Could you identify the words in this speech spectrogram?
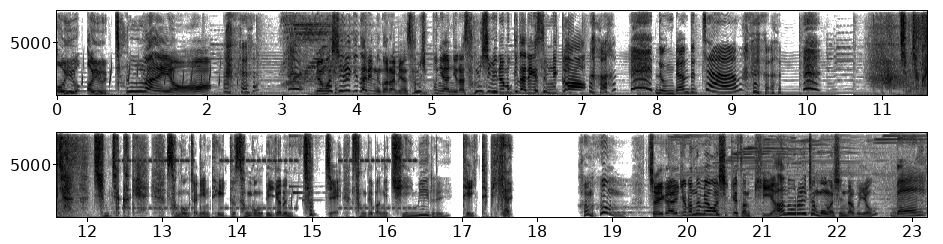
어유 어유 천만에요. 명화 씨를 기다리는 거라면 30분이 아니라 30일을 못 기다리겠습니까? 농담도 참 침착하자. 침착하게. 성공적인 데이트 성공 비결은 첫째, 상대방의 취미를 데이트 비결. 흠흠. 제가 알기로는 명화 씨께선 피아노를 전공하신다고요? 네,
